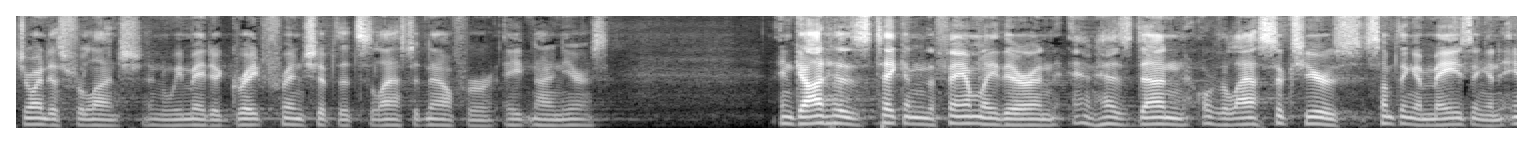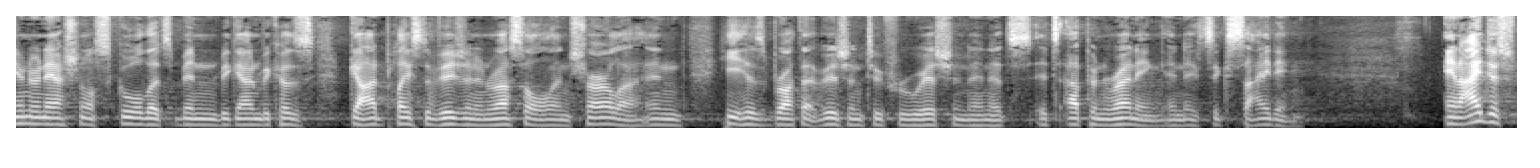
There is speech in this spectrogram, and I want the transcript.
joined us for lunch, and we made a great friendship that's lasted now for eight, nine years. And God has taken the family there and, and has done over the last six years something amazing an international school that's been begun because God placed a vision in Russell and Charla, and He has brought that vision to fruition, and it's, it's up and running, and it's exciting. And I just,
